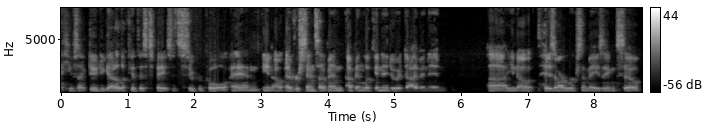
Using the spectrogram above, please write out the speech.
he was like, "Dude, you got to look at this space. It's super cool." And you know, ever since I've been I've been looking into it, diving in. Uh, you know, his artwork's amazing. So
